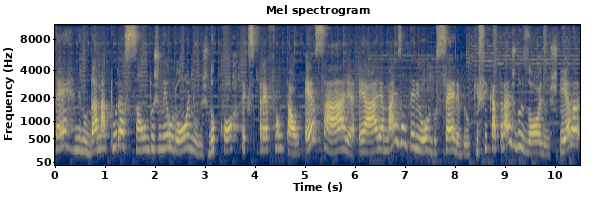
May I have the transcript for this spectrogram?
término da maturação dos neurônios do córtex pré-frontal. Essa área é a área mais anterior do cérebro que fica atrás dos olhos e ela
